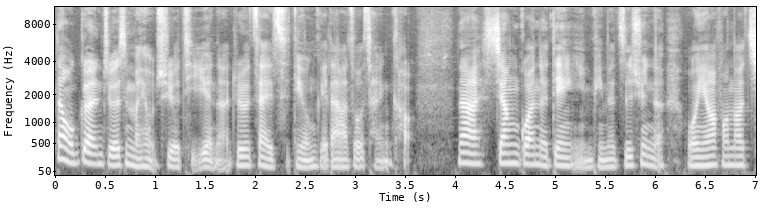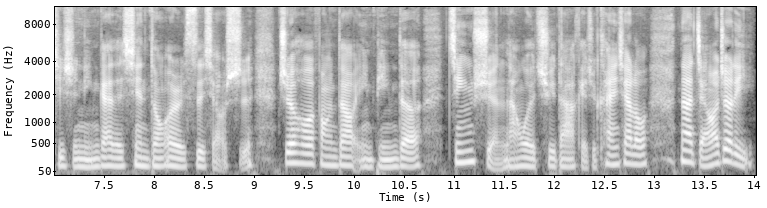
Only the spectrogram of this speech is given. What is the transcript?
但我个人觉得是蛮有趣的体验呢、啊，就就在此提供给大家做参考。那相关的电影影评的资讯呢，我也要放到其实你应该的限动二十四小时之后，放到影评的精选栏位去，大家可以去看一下喽。那讲到这里，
